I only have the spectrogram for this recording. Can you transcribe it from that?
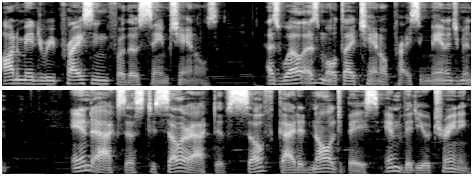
automated repricing for those same channels, as well as multi channel pricing management, and access to SellerActive's self guided knowledge base and video training.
